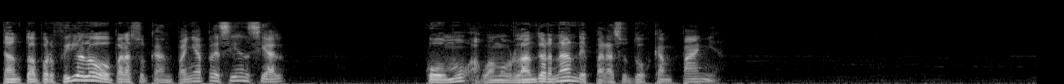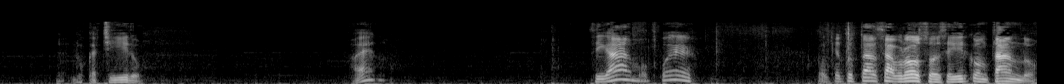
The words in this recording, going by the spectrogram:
tanto a Porfirio Lobo para su campaña presidencial, como a Juan Orlando Hernández para sus dos campañas. Los cachiros. Bueno, Sigamos, pues. Porque esto está sabroso de seguir contando.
